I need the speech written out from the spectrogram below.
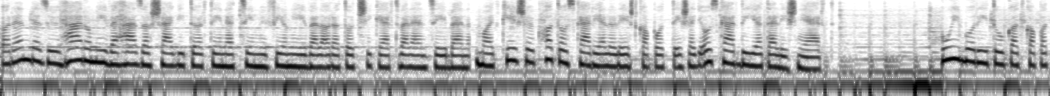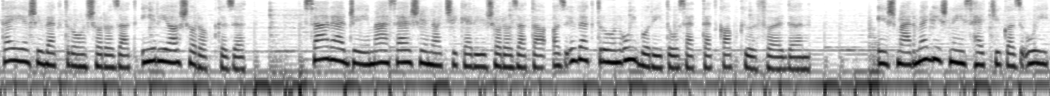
A rendező három éve házassági történet című filmjével aratott sikert Velencében, majd később hat Oscar jelölést kapott és egy Oscar díjat el is nyert. Új borítókat kap a teljes üvegtrón sorozat, írja a sorok között. Sarah J. Maas első nagy sikerű sorozata, az üvegtrón új borítószettet kap külföldön. És már meg is nézhetjük az új,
